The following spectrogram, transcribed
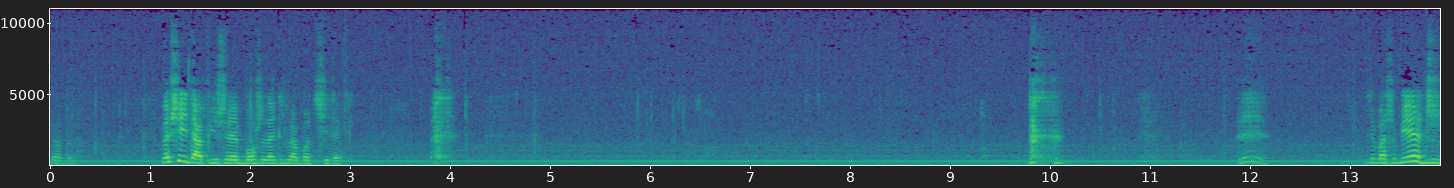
Dobra. Weź jej napisz, że może nagrywam odcinek. Ty masz miecz.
